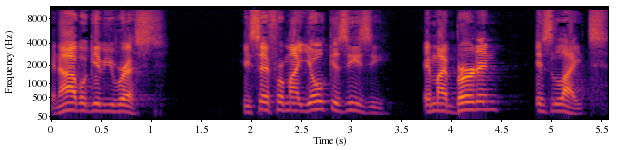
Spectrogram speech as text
and I will give you rest. He said, For my yoke is easy and my burden is light.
